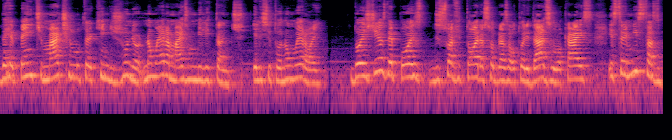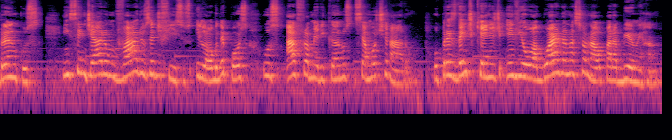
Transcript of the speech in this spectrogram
De repente, Martin Luther King Jr. não era mais um militante, ele se tornou um herói. Dois dias depois de sua vitória sobre as autoridades locais, extremistas brancos incendiaram vários edifícios e logo depois os afro-americanos se amotinaram. O presidente Kennedy enviou a Guarda Nacional para Birmingham.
